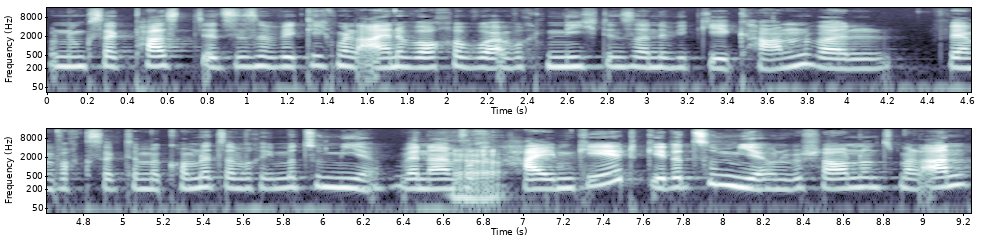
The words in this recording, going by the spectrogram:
und haben gesagt, passt, jetzt ist er wirklich mal eine Woche, wo er einfach nicht in seine WG kann, weil wir einfach gesagt haben, er kommt jetzt einfach immer zu mir. Wenn er einfach Ja. heimgeht, geht er zu mir und wir schauen uns mal an,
